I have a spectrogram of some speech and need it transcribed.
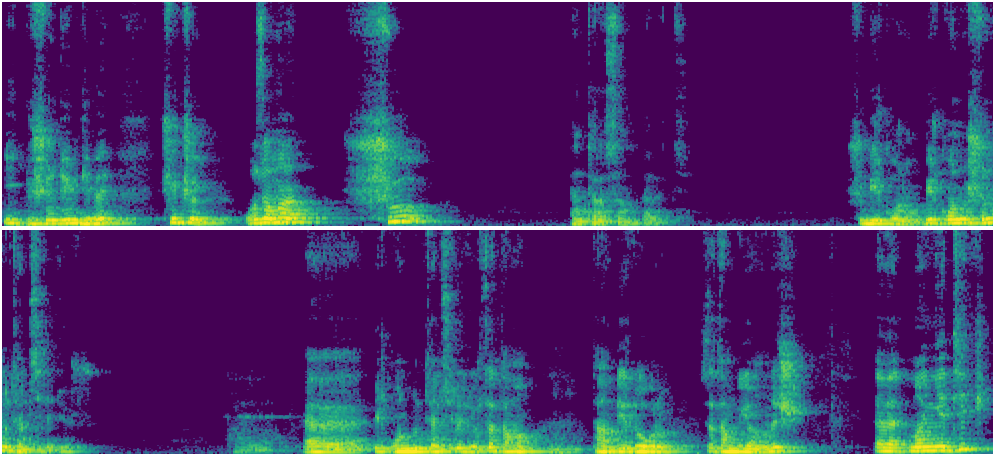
ilk düşündüğüm gibi. Çünkü o zaman şu enteresan evet. Şu bir konu. Bir konumu şunu mu temsil ediyor? Evet. Bir konu bunu temsil ediyorsa tamam. Hı hı. Tamam bir doğru. Zaten bu yanlış. Evet manyetik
